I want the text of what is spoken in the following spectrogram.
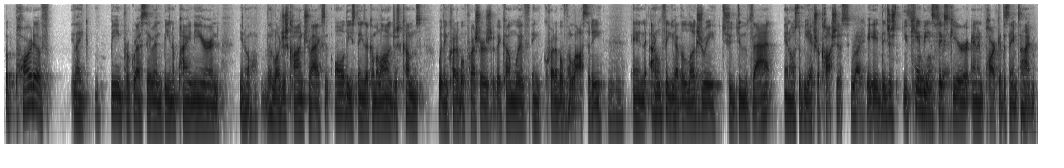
But part of like being progressive and being a pioneer and you know the largest contracts and all these things that come along just comes with incredible pressures they come with incredible velocity mm-hmm. and i don't think you have the luxury to do that and also be extra cautious right it, they just you can't so be in sixth said. gear and in park at the same time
